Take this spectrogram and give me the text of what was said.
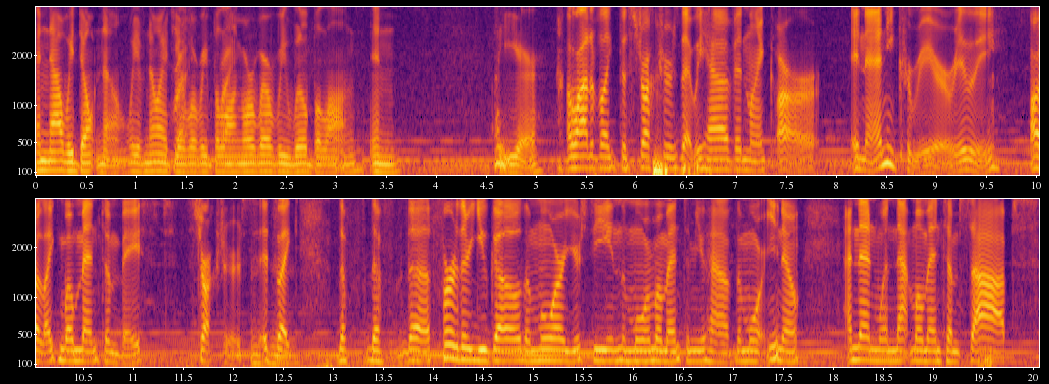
and now we don't know. We have no idea Right, where we belong right. or where we will belong in a year. a lot of like the structures that we have in like our in any career really are like momentum based structures. It's mm-hmm. like the, the the further you go the more you're seeing the more momentum you have the more you know. And then when that momentum stops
